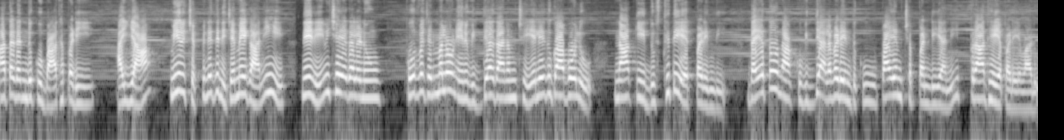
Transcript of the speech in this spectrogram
అతడందుకు బాధపడి అయ్యా మీరు చెప్పినది నిజమే గాని నేనేమి చేయగలను? పూర్వజన్మలో నేను విద్యాదానం చేయలేదు కాబోలు. నాకీ దుస్థితి ఏర్పడింది. దయతో నాకు విద్య అలవడేందుకు ఉపాయం చెప్పండి అని ప్రాధేయపడేవాడు.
